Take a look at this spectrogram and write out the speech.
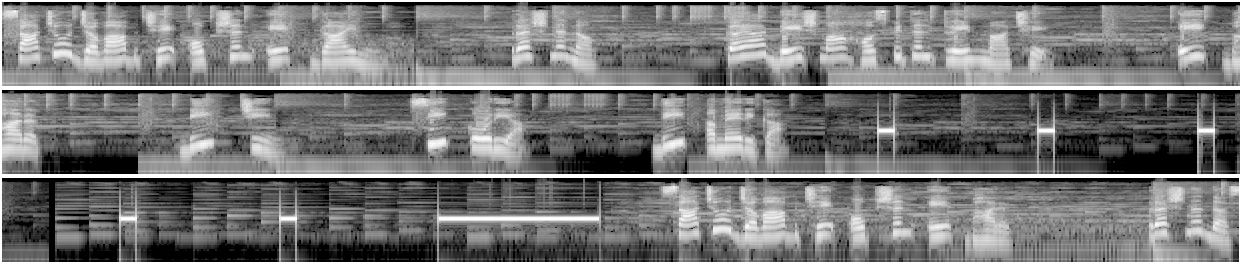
સાચો જવાબ છે ઓપ્શન એ, ગાયનું. પ્રશ્ન નવ. કયા દેશમાં હોસ્પિટલ ટ્રેનમાં છે? એ, ભારત. બી, ચીન. સી કોરિયા ડી અમેરિકા સાચો જવાબ છે ઓપ્શન એ ભારત પ્રશ્ન દસ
